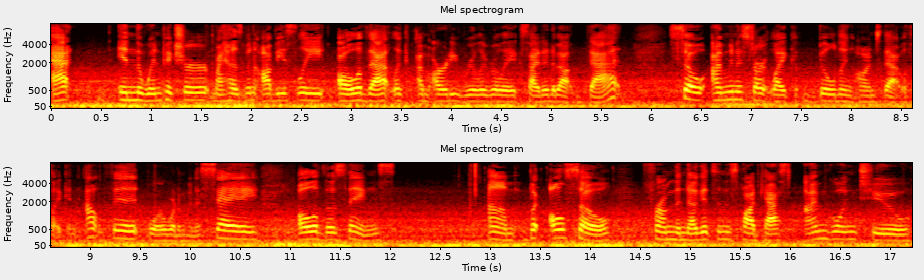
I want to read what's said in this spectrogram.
At in the win picture my husband obviously all of that like i'm already really really excited about that. So i'm going to start like building onto that with like an outfit or what i'm going to say all of those things. Um, but also from the nuggets in this podcast i'm going to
